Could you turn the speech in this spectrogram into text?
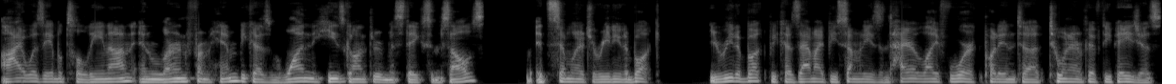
I was able to lean on and learn from him because one, he's gone through mistakes himself. It's similar to reading a book you read a book because that might be somebody's entire life work put into 250 pages.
